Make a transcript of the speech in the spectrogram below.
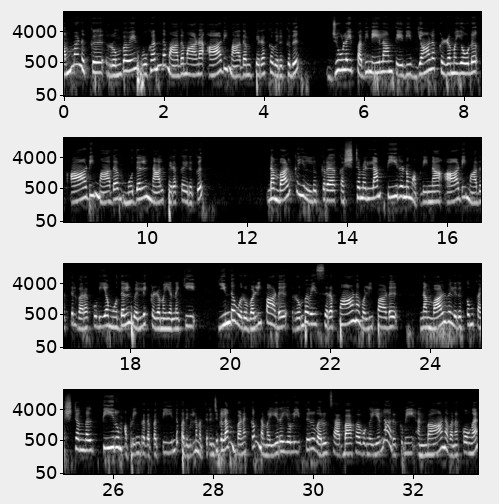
அம்மனுக்கு ரொம்பவே உகந்த மாதமான ஆடி மாதம் பிறக்கவிருக்குது. ஜூலை பதினேழாம் தேதி வியாழக்கிழமையோடு ஆடி மாதம் முதல் நாள் பிறக்க இருக்கு. நம் வாழ்க்கையில் இருக்கிற கஷ்டமெல்லாம் தீரணும் அப்படின்னா ஆடி மாதத்தில் வரக்கூடிய முதல் வெள்ளிக்கிழமை அன்னைக்கு இந்த ஒரு வழிபாடு ரொம்பவே சிறப்பான வழிபாடு. நம் வாழ்வில் இருக்கும் கஷ்டங்கள் தீரும் அப்படிங்கிறத பற்றி இந்த பதிவில் நம்ம தெரிஞ்சுக்கலாம். வணக்கம். நம்ம இறையொளி திருவருள் சார்பாக உங்கள் எல்லாருக்குமே அன்பான வணக்கங்க.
